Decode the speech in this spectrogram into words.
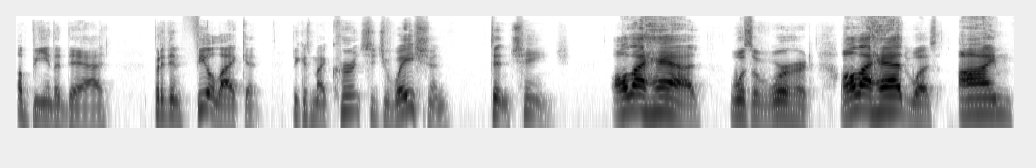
of being a dad but it didn't feel like it because my current situation didn't change. All I had was a word. All I had was, I'm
